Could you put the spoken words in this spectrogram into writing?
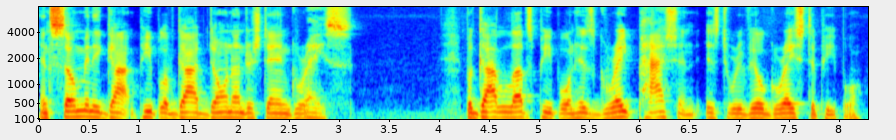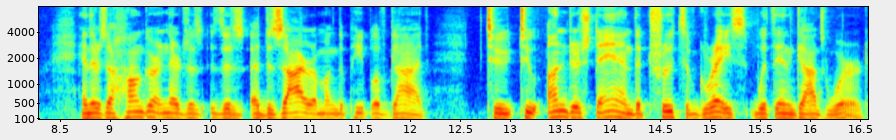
And so many God, people of God don't understand grace. But God loves people, and His great passion is to reveal grace to people. And there's a hunger and there's a, there's a desire among the people of God to, to understand the truths of grace within God's Word.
